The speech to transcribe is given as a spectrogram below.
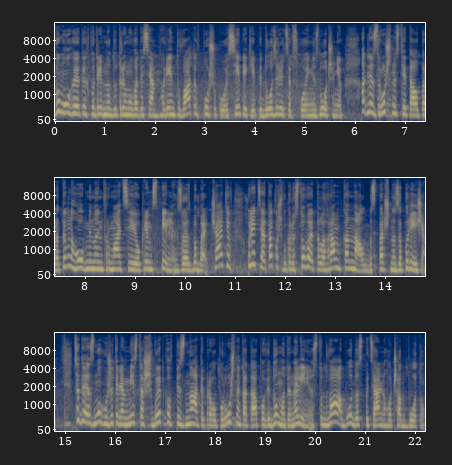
вимоги яких потрібно дотримуватися, орієнтувати в пошуку осіб, які підозрюються в скоєнні злочинів. А для зручності та оперативного обміну інформацією, окрім спільних з ОСББ чатів, поліція також використовує телеграм-канал Безпечне Запоріжжя. Це дає змогу жителям міста швидко впізнати правопорушника та повідомити на лінію 102 або до спеціального чат-боту.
